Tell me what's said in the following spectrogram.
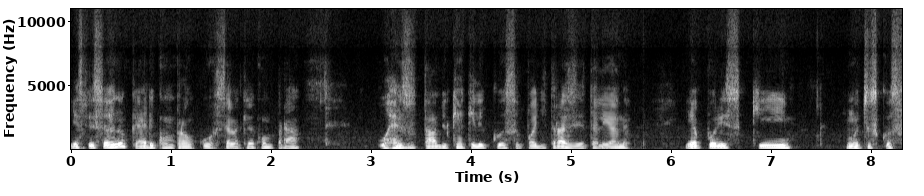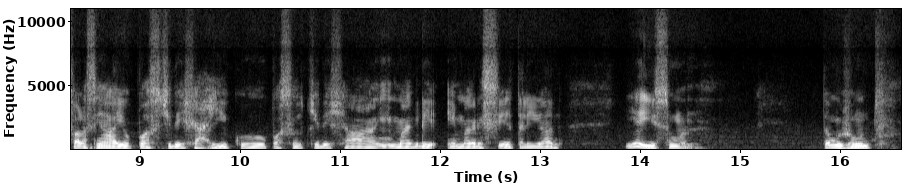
E as pessoas não querem comprar um curso, ela quer comprar o resultado que aquele curso pode trazer, tá ligado? E é por isso que muitos cursos falam assim: ah, eu posso te deixar rico, eu posso te deixar emagre emagrecer, tá ligado? E é isso, mano. Tamo junto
